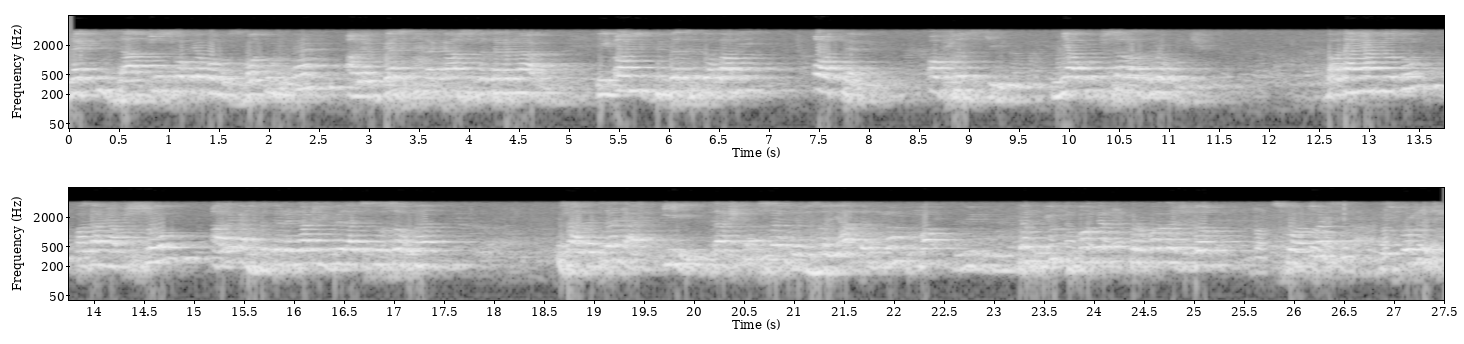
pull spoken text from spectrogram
leki za przysłowiową złotówkę, ale w gestii lekarzy weterynarii. I oni decydowali o tym, o wszystkim. Miałby trzeba zrobić badania miodu, badania pszczół, a lekarz weterynarii wydać stosowne zalecenia i zaświadczenie, że ja ten miód, mo, ten mogę wprowadzać do społeczeństwa, do spożycia.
